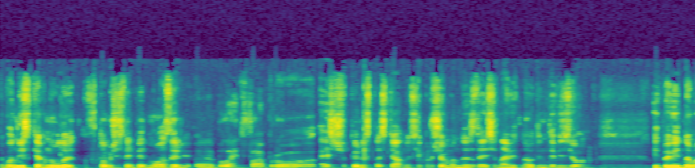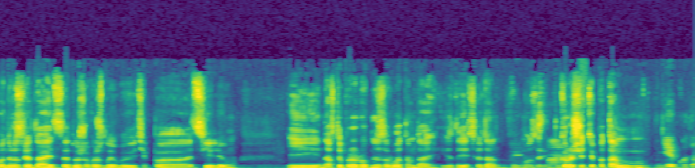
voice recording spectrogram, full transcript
Вони стягнули, в тому числі під Мозель, е, була інфа про С-400 стягнуті, причому, здається, навіть на один дивізіон. Відповідно, вони розглядають це дуже важливою, типу, ціллю. І нафтопереробний завод там, да? І здається, да? в Не Мозері. Коротше, типу, там Є куди?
